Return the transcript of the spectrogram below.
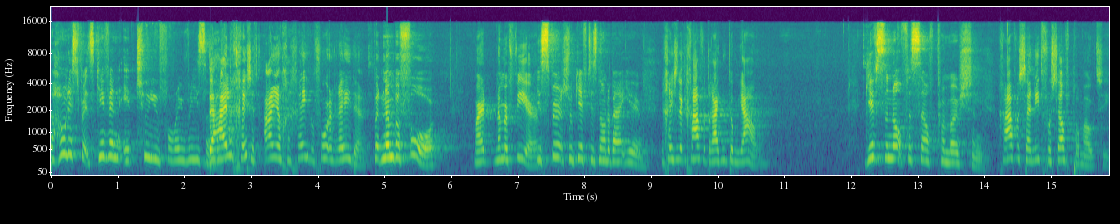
The Holy Spirit's given it to you for a reason. De Heilige Geest heeft aan jou gegeven voor een reden. But number four, Maar nummer vier, your spiritual gift is not about you. je geestelijke gave draait niet om jou. Gifts are not for self promotion, Gaven zijn niet voor zelfpromotie.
